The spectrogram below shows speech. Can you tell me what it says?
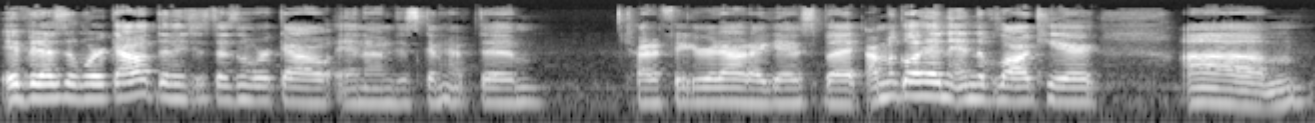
If it doesn't work out, then it just doesn't work out, and I'm just gonna have to try to figure it out, I guess. But I'm gonna go ahead and end the vlog here. Um,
